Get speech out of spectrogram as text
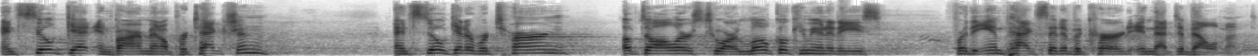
and still get environmental protection and still get a return of dollars to our local communities for the impacts that have occurred in that development.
